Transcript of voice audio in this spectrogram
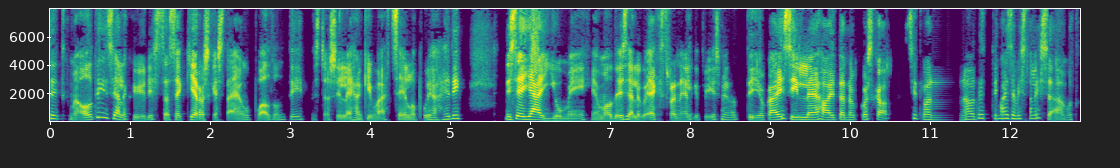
sitten kun me oltiin siellä kyydissä, se kierros kestää jonkun puoli tuntia. Sitten on sille ihan kiva, että se ei lopu ihan heti niin se jäi jumiin. Ja me oltiin siellä ekstra 45 minuuttia, joka ei silleen haitannut, koska sitten vaan nautittiin maisemista lisää. Mutta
